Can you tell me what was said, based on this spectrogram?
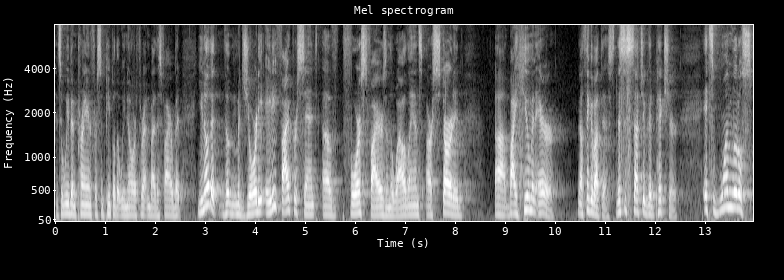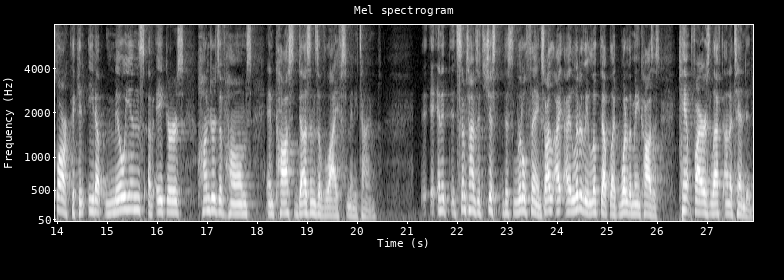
and so we've been praying for some people that we know are threatened by this fire. But you know that the majority 85% of forest fires in the wildlands are started uh, by human error. Now think about this. This is such a good picture. It's one little spark that can eat up millions of acres hundreds of homes and cost dozens of lives many times. And it, it, sometimes it's just this little thing. So I, I, I, literally looked up like what are the main causes? Campfires left unattended,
